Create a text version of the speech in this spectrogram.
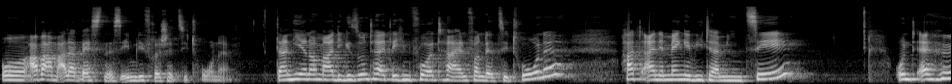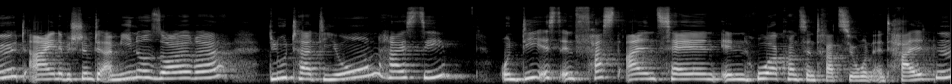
Oh, aber am allerbesten ist eben die frische Zitrone. Dann hier nochmal die gesundheitlichen Vorteile von der Zitrone. Hat eine Menge Vitamin C und erhöht eine bestimmte Aminosäure. Glutathion heißt sie. Und die ist in fast allen Zellen in hoher Konzentration enthalten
